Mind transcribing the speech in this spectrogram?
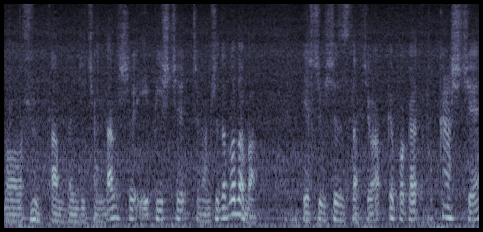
bo tam będzie ciąg dalszy i piszcie, czy Wam się to podoba. I oczywiście zostawcie łapkę, poka pokażcie,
